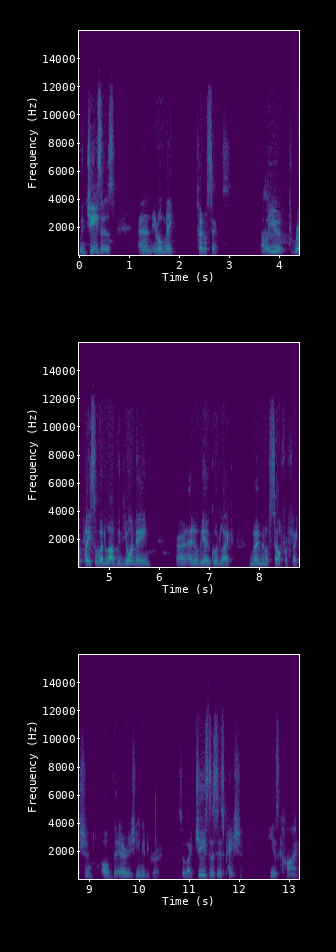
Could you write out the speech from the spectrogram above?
with Jesus, and it'll make total sense. Um, but you replace the word love with your name, right, and it'll be a good like moment of self-reflection of the areas you need to grow. So like Jesus is patient, he is kind,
